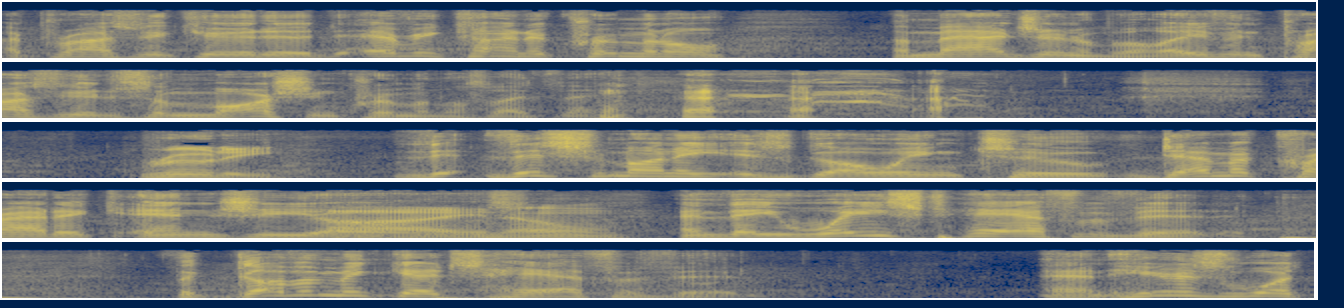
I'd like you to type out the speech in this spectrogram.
I prosecuted every kind of criminal imaginable. I even prosecuted some Martian criminals, I think. Rudy. Th- this money is going to Democratic NGOs. I know. And they waste half of it. The government gets half of it. And here's what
